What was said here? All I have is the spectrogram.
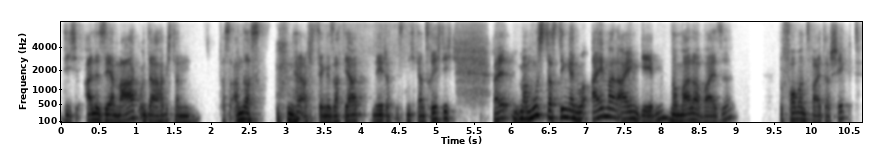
die ich alle sehr mag und da habe ich dann was anders, ne, habe ich dann gesagt, ja, nee, das ist nicht ganz richtig, weil man muss das Ding ja nur einmal eingeben, normalerweise, bevor man es weiterschickt.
